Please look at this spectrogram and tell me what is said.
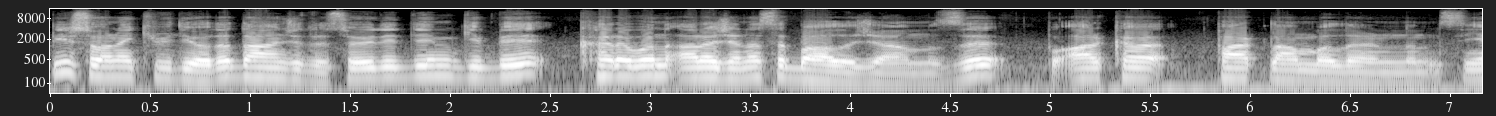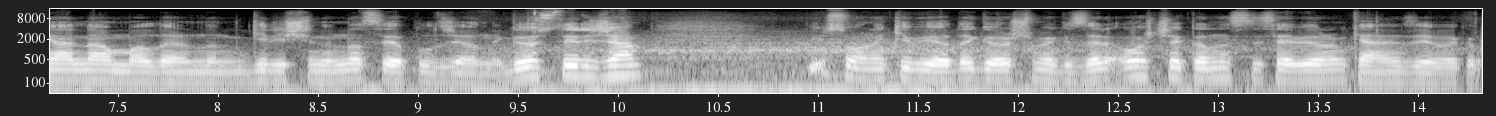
Bir sonraki videoda daha önce de söylediğim gibi karavanı araca nasıl bağlayacağımızı, bu arka park lambalarının, sinyal lambalarının girişinin nasıl yapılacağını göstereceğim. Bir sonraki videoda görüşmek üzere. Hoşçakalın. Sizi seviyorum. Kendinize iyi bakın.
